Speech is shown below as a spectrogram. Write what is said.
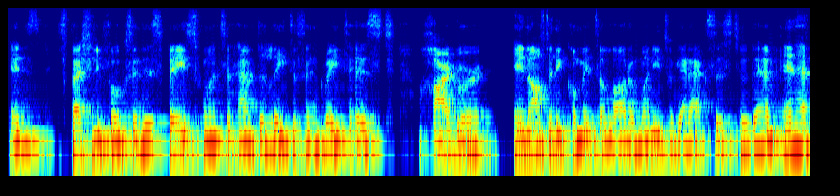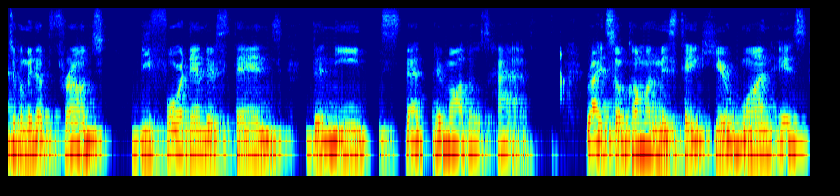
and especially folks in this space want to have the latest and greatest hardware, and often they commit a lot of money to get access to them, and have to commit up front before they understand the needs that their models have right? So common mistake here, one is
